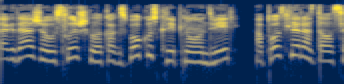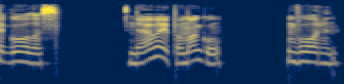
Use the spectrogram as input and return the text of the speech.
Тогда же услышала, как сбоку скрипнула дверь, а после раздался голос. «Давай помогу». Ворон.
